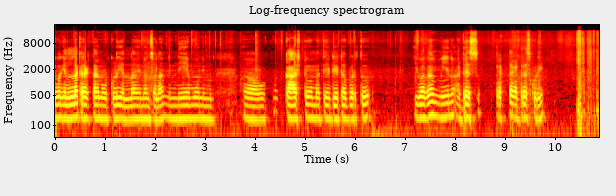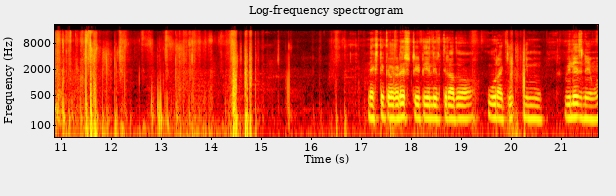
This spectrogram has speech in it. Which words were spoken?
ಇವಾಗ ಎಲ್ಲ ಕರೆಕ್ಟಾಗಿ ನೋಡ್ಕೊಳ್ಳಿ, ಎಲ್ಲ ಇನ್ನೊಂದು ಸಲ. ನಿಮ್ಮ ನೇಮು ನಿಮ್ಮ ಕಾಸ್ಟು ಮತ್ತು ಡೇಟ್ ಆಫ್ ಬರ್ತು ಇವಾಗ ಮೇನ್ ಅಡ್ರೆಸ್ ಕರೆಕ್ಟಾಗಿ ಅಡ್ರೆಸ್ ಕೊಡಿ. ನೆಕ್ಸ್ಟ್ ಕೆಳಗಡೆ ಸ್ಟ್ರೀಟ್ ಎಲ್ಲಿರ್ತೀರ ಅದು ಊರು ಹಾಕಿ ನಿಮ್ಮ ವಿಲೇಜ್ ನೇಮು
